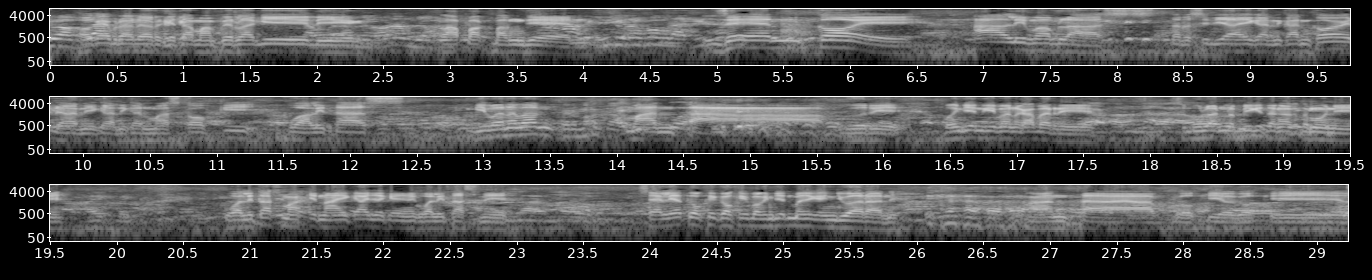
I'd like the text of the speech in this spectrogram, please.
Oke brother, kita mampir lagi di lapak Bang Jen. ZN Koi A15 tersedia ikan-ikan koi dan ikan-ikan mas koki kualitas gimana bang? Mantap, gurih. Bang Jen gimana kabar nih? Sebulan lebih kita nggak ketemu nih. Kualitas makin naik aja kayaknya kualitas nih. Saya lihat koki-koki Bang Jen banyak yang juara nih. Mantap, gokil, gokil.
